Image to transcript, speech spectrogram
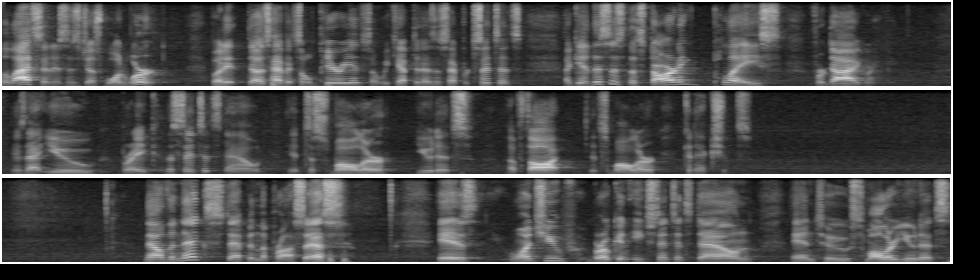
the last sentence is just one word, but it does have its own period, so we kept it as a separate sentence. Again, this is the starting place for diagramming, is that you break the sentence down into smaller units of thought and smaller connections. Now, the next step in the process is once you've broken each sentence down into smaller units,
